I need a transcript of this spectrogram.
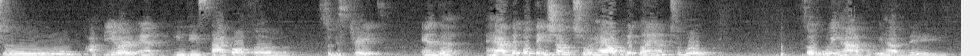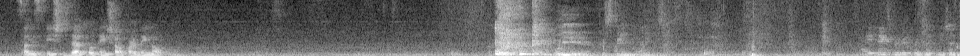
to appear and in this type of uh, substrate. And have the potential to help the plant to grow. So we have we have the some species that potential for the inoculum. Oui, Christine. Thanks for your presentation.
